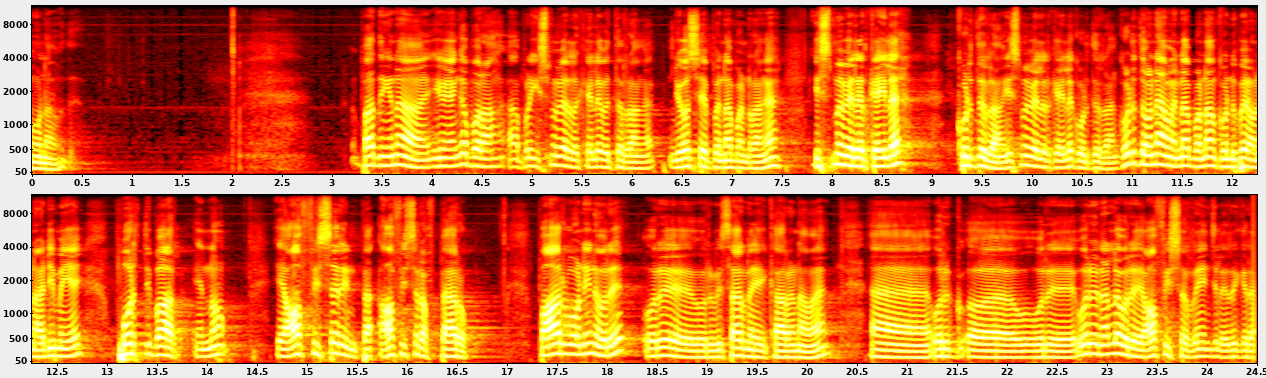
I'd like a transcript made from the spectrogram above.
மூணாவது. பார்த்தீங்கன்னா இவன் எங்கே போகிறான் அப்புறம் இஸ்மவேலர் கையில் வித்துடுறாங்க. யோசேப் என்ன பண்ணுறாங்க இஸ்மவேலர் கையில் கொடுத்துட்றாங்க. இஸ்மவேலர் கையில் கொடுத்துட்றாங்க. கொடுத்தோடனே அவன் என்ன பண்ணான்? கொண்டு போய் அவன் அடிமையை போர்த்திபார் என்னும் a officer in officer of Pharaoh பார்வோனின் ஒரு ஒரு ஒரு விசாரணைக்காரன் அவன். ஒரு ஒரு ஒரு நல்ல ஒரு ஆஃபீஸர் ரேஞ்சில் இருக்கிற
